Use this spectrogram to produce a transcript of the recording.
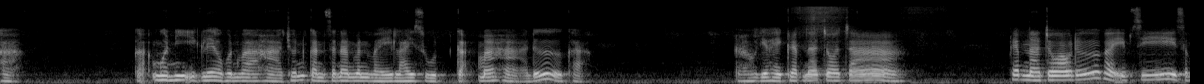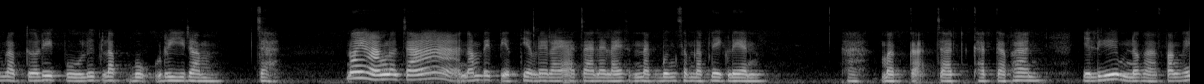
ค่ะ กะงวดนี้อีกแล้วเพิ่นว่าหาชนกันสนันหวันไหวหลายสูตรกะมาหาเด้อค่ะ เอาเดี๋ยวให้แกลบหน้าจอจ้าแกลบหน้าจอเด้อค่ะ FC สำหรับตัวเลขปูลึกลับบุรีรัมจ้ะน้อยหางแล้วจ้านำไปเปรียบเทียบหลายๆอาจารย์หลายๆสำนักเบิงสำหรับเลขเรียนค่ะมักกะจัดขัดกะพันอย่าลืมเนาะค่ะ ฟังให้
